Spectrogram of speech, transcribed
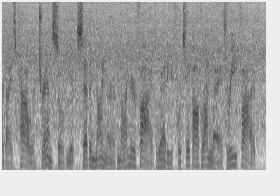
Paradise Tower Trans-Soviet 79er 9er 5 ready for takeoff runway 35.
